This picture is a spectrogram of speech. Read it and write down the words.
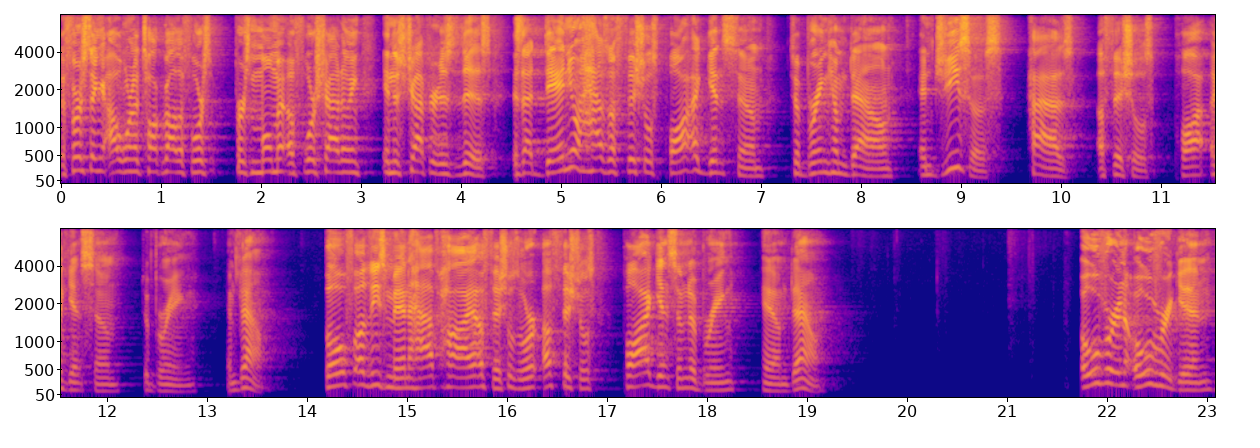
The first thing I want to talk about, the first, moment of foreshadowing in this chapter is this, is that Daniel has officials plot against him to bring him down, and Jesus has officials plot against him to bring him down. Both of these men have high officials or officials plot against him to bring him down. Over and over again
